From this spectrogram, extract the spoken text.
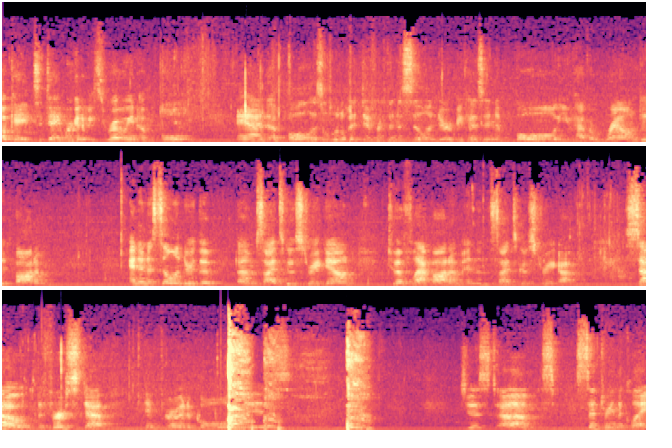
Okay, today we're going to be throwing a bowl. And a bowl is a little bit different than a cylinder because in a bowl you have a rounded bottom and in a cylinder the um, sides go straight down to a flat bottom and then the sides go straight up. So the first step in throwing a bowl is just um, centering the clay.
